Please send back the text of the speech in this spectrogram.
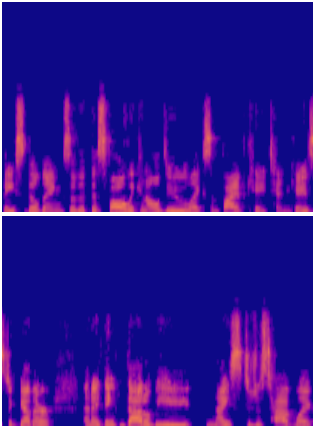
base building so that this fall we can all do like some 5K, 10Ks together and I think that'll be nice to just have like,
